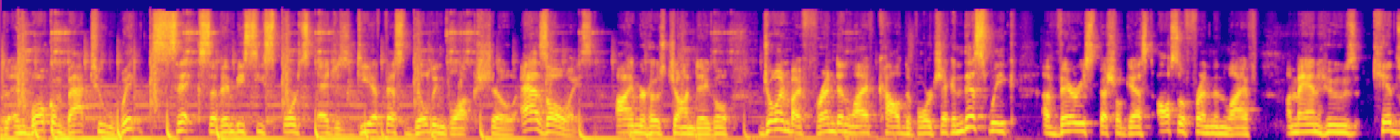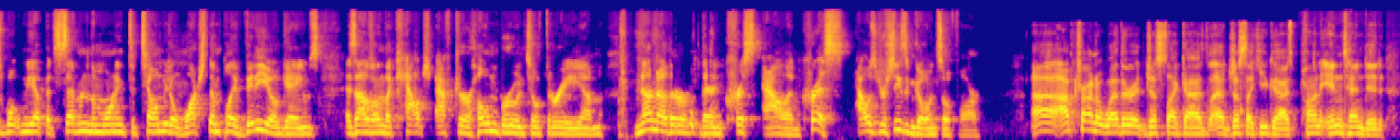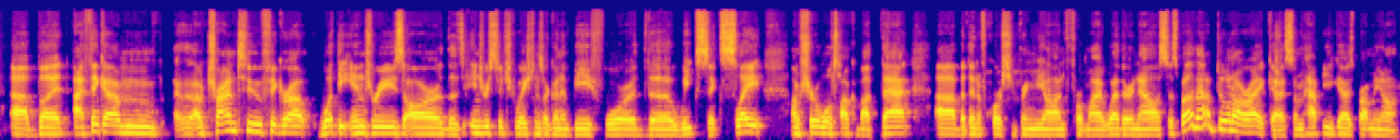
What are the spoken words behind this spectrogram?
World, and welcome back to week six of NBC Sports Edge's DFS Building Block Show. As always, I'm your host, John Daigle, joined by friend in life, Kyle Dvorchak. And this week, a very special guest, also friend in life, a man whose kids woke me up at seven in the morning to tell me to watch them play video games as I was on the couch after homebrew until 3 a.m. None other than Chris Allen. Chris, how's your season going so far? Uh, I'm trying to weather it just like guys, uh, just like you guys, pun intended. Uh, but I think I'm I'm trying to figure out what the injuries are, the injury situations are going to be for the week six slate. I'm sure we'll talk about that. Uh, but then, of course, you bring me on for my weather analysis. But I'm doing all right, guys. I'm happy you guys brought me on.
